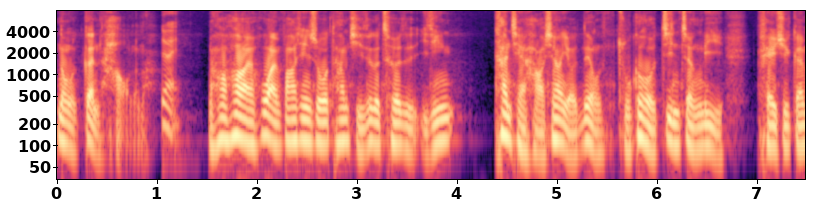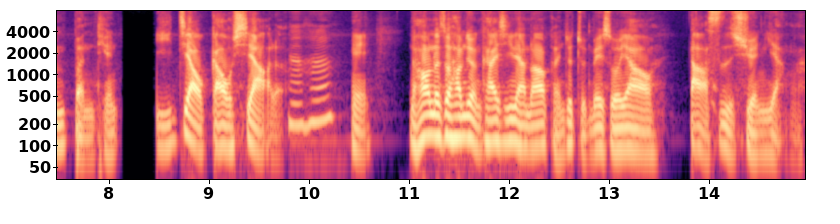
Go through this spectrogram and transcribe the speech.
弄得更好了嘛。对。然后后来忽然发现说，他们其实这个车子已经看起来好像有那种足够有竞争力，可以去跟本田。一较高下了，嗯哼，哎，然后那时候他们就很开心啊，然后可能就准备说要大肆宣扬啊，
